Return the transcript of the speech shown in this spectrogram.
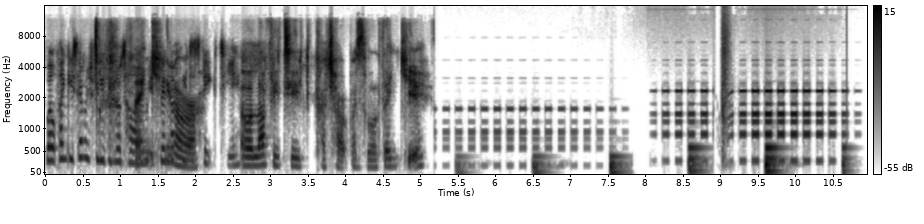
Well, thank you so much for giving your time. Thank it's been you, lovely to speak to you. Oh, lovely to catch up as well. Thank you.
